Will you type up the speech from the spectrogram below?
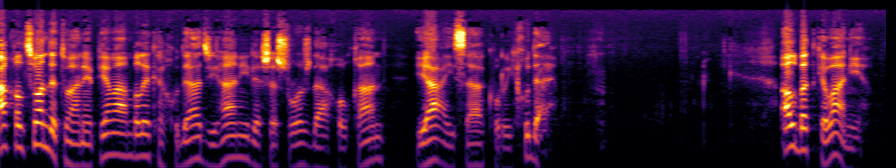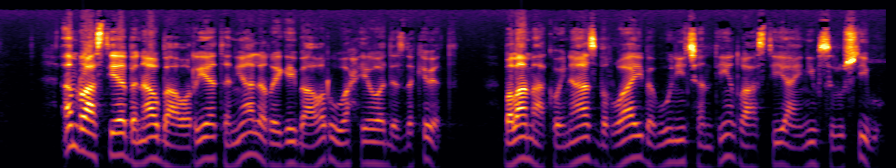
عەقڵ چۆن دەتوانێ پێمان بڵێ کە خودا جیهانی لە شەش ڕۆژدا خوڵقاند یا عیسا کوڕی خودایە؟ ئەڵبەت کە وا نییە. ئەم ڕاستییە بە ناو باوەڕییە تەنیا لە ڕێگەی باوەڕ و وەحیەوە دەست دەکەوێت. بەڵام ئاکۆیناس بڕوای بە بوونی چەندین ڕاستی ئاینی و سروشتی بوو.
